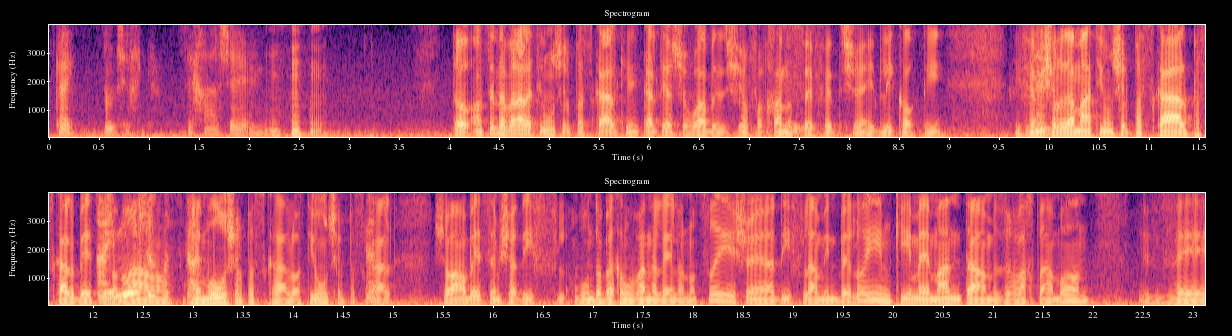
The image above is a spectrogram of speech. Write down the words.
אוקיי, אז תמשיך. שיחה ש... טוב, אני רוצה לדבר על הטיעון של פסקל, כי נתקלתי השבוע באיזושהי הפרחה נוספת שהדליקה אותי. ומי כן. שלא יודע מה הטיעון של פסקל, פסקל בעצם אמר... ההימור של פסקל. ההימור של פסקל, או הטיעון של פסקל, שהוא אמר בעצם שעדיף, והוא מדבר כמובן על האל הנוצרי, שעדיף להאמין באלוהים, כי אם האמנת, אז הרווחת המון, ו-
